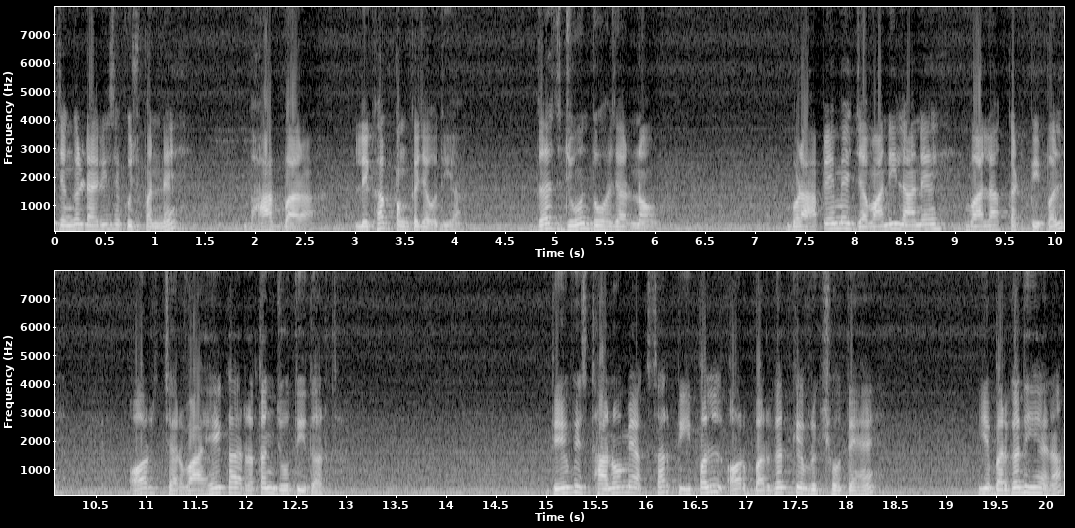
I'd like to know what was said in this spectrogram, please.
जंगल डायरी से कुछ पन्ने, भाग बारह, लेखक पंकज अवधिया 10 जून 2009 बुढ़ापे में जवानी लाने वाला कट पीपल और चरवाहे का रतन ज्योति दर्द। देव स्थानों में अक्सर पीपल और बरगद के वृक्ष होते हैं। ये बरगद ही है ना?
